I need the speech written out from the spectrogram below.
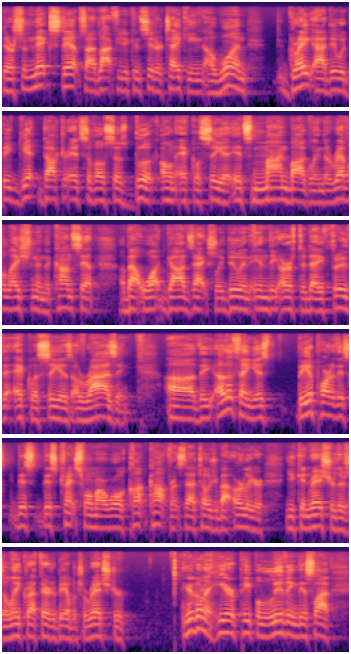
There are some next steps I'd like for you to consider taking. Uh, one, great idea would be get Dr. Ed Silvoso's book on ecclesia. It's mind-boggling, the revelation and the concept about what God's actually doing in the earth today through the ecclesias arising. Uh, the other thing is be a part of this this this transform our world con- conference that I told you about earlier. You can register. There's a link right there to be able to register. You're going to hear people living this life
